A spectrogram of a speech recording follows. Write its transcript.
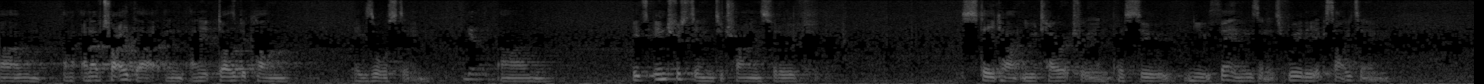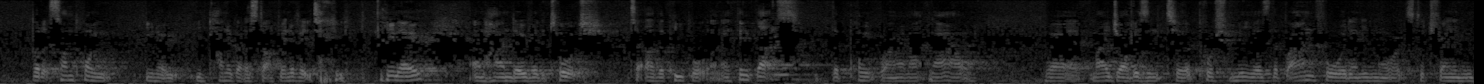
Um, and, and I've tried that, and, and it does become exhausting. Yeah. Um, it's interesting to try and sort of stake out new territory and pursue new things, and it's really exciting. But at some point, you know, you've kind of got to stop innovating, you know, and hand over the torch to other people. And I think that's the point where I'm at now, where my job isn't to push me as the brand forward anymore, it's to train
